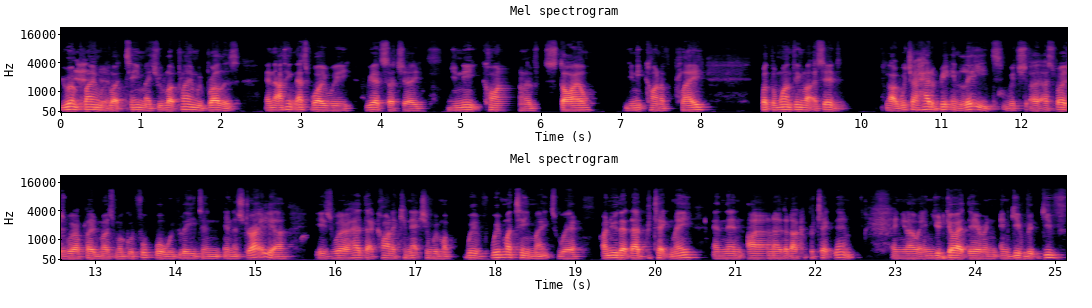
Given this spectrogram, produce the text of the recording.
You weren't yeah, playing yeah. with like teammates. You were like playing with brothers. And I think that's why we, we had such a unique kind of style, unique kind of play. But the one thing, like I said, like which I had a bit in Leeds, which I, I suppose where I played most of my good football with Leeds in, in Australia, is where I had that kind of connection with my with with my teammates, where I knew that they'd protect me, and then I know that I could protect them, and you know, and you'd go out there and, and give it give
